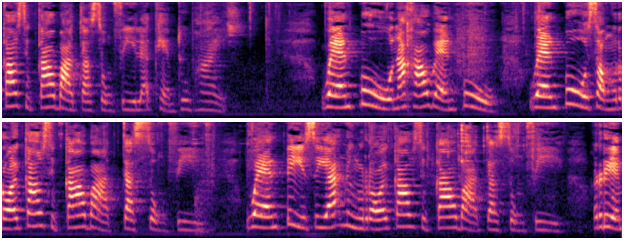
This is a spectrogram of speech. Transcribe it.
399 บาทจัดส่งฟรีและแถมทุกให้แหวนปู่นะคะแหวนปู่แหวนปู่ 299 บาทจัดส่งฟรีแหวนปีเสีย 199 บาทจัดส่งฟรี เหรียญ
